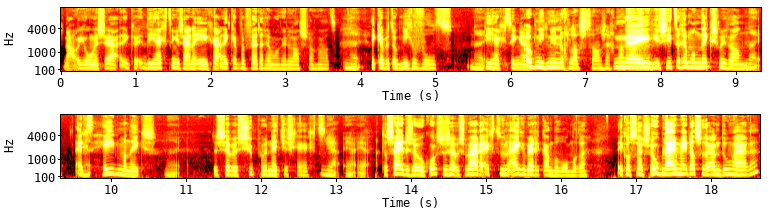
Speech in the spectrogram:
Nou jongens, ja, ik, die hechtingen zijn erin gegaan. Ik heb er verder helemaal geen last van gehad. Nee, Ik heb het ook niet gevoeld, nee. die hechtingen. Ook niet nu nog last van, zeg maar. nee, van, eh, je ziet er helemaal niks meer van. nee. Echt helemaal niks. Nee. Dus ze hebben super netjes gehecht. Ja, ja, ja. Dat zeiden ze ook hoor. Ze, ze waren echt hun eigen werk aan bewonderen. Ik was daar zo blij mee dat ze daar aan het doen waren.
